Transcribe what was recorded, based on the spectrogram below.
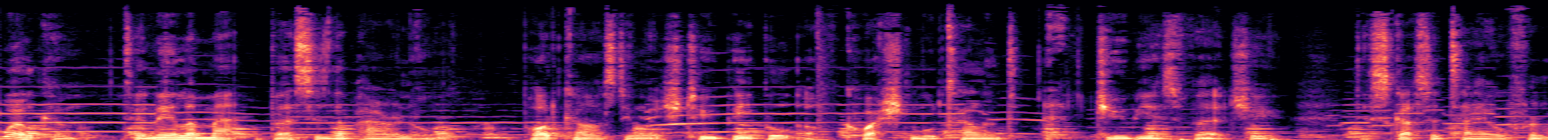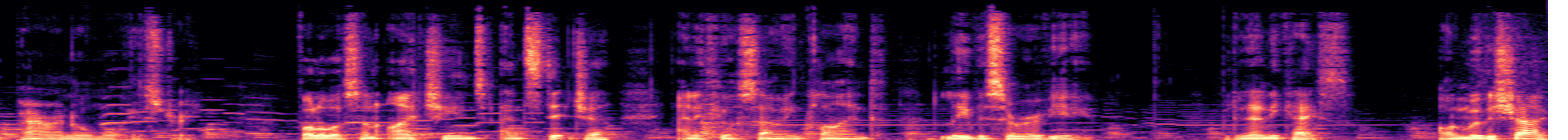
Welcome to Neil and Matt versus the Paranormal, podcast in which two people of questionable talent and dubious virtue discuss a tale from paranormal history. Follow us on iTunes and Stitcher, and if you're so inclined, leave us a review. But in any case, on with the show.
